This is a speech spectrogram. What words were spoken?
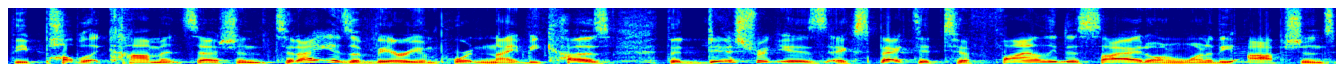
the public comment session. Tonight is a very important night because the district is expected to finally decide on one of the options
